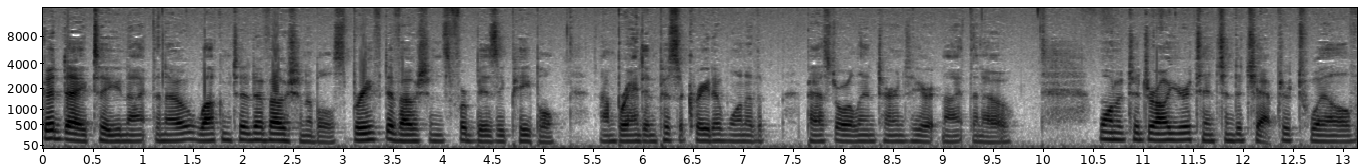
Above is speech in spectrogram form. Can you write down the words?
Good day to Ninth and O. Welcome to Devotionables, brief devotions for busy people. I'm Brandon Pisacrita, one of the pastoral interns here at Ninth and O. Wanted to draw your attention to chapter 12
